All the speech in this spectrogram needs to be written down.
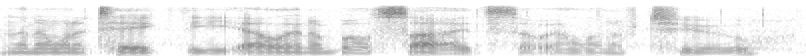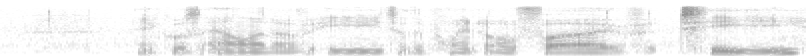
And then I want to take the ln of both sides, so ln of 2 equals ln of e to the 0.05 t.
